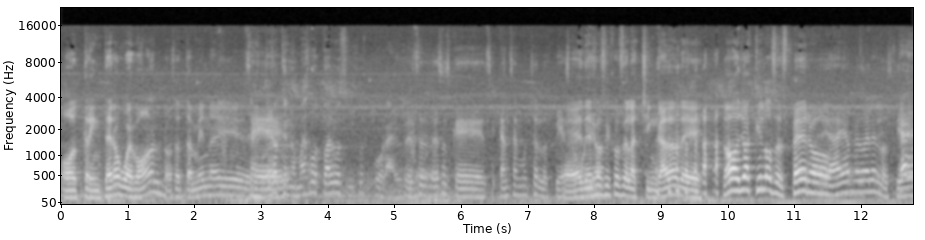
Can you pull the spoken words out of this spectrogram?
o treintero huevón, o sea, también hay... eh, Pero que nomás votó a los hijos por ahí. De esos, de esos que se cansan mucho los pies. Eh, como de yo. esos hijos de la chingada de... No, yo aquí los espero. Ya, ya me duelen los pies. Ya,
